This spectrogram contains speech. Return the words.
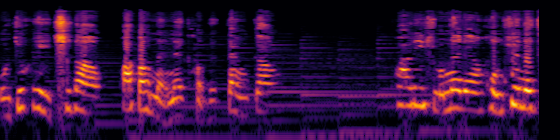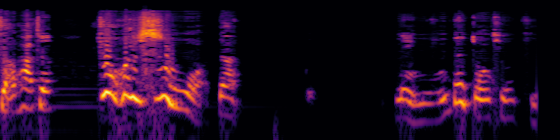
我就可以吃到花豹奶奶烤的蛋糕，花栗鼠那辆很炫的脚踏车就会是我的。”每年的中秋节，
